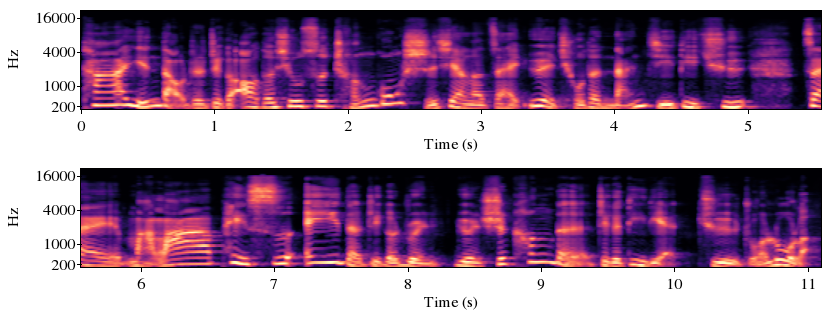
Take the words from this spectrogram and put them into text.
它引导着这个奥德修斯成功实现了在月球的南极地区，在马拉佩斯 A 的这个陨陨石坑的这个地点去着陆了。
